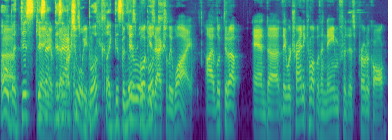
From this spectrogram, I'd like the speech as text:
oh, uh, but this this a, this actual book, like this but this book, book, is actually why. I looked it up, and uh, they were trying to come up with a name for this protocol,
